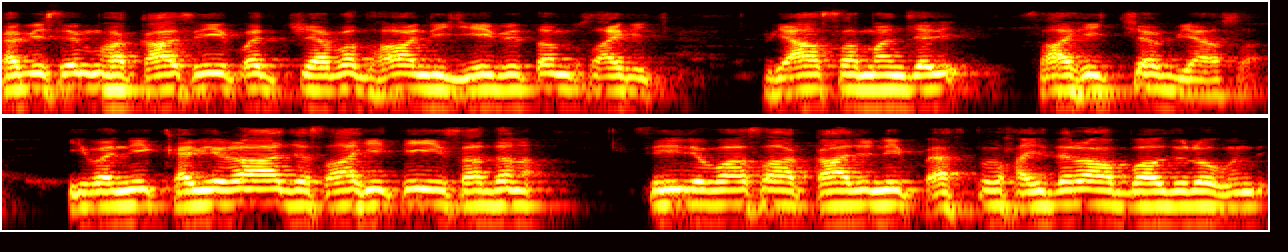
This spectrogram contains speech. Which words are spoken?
కవిసింహ కాశీపత్య అవధాని జీవితం సాహిత్య వ్యాసమంజరి సాహిత్య వ్యాస. ఇవన్నీ కవిరాజ సాహితీ సదన. శ్రీనివాస కాలనీ ప్రస్తుతం హైదరాబాదులో ఉంది.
